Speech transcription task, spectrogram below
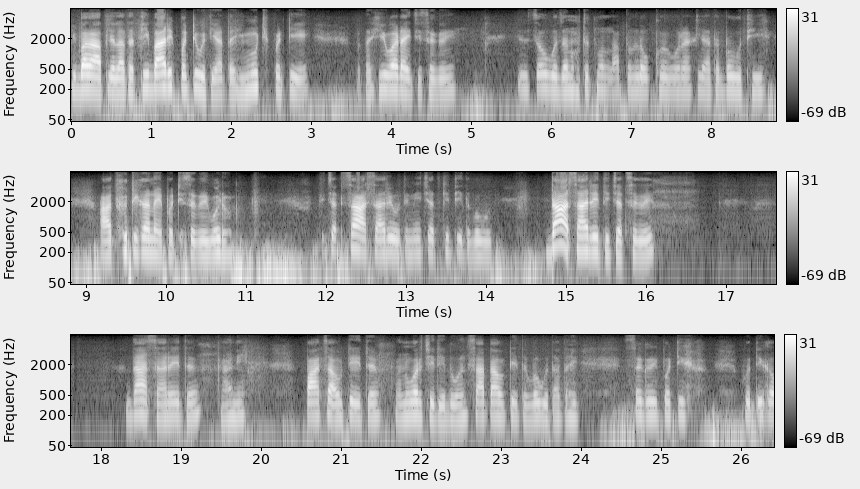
ही बघा आपल्याला आता ती बारीक पट्टी होती आता ही मोठी पट्टी आहे. आता ही वाढायची सगळी. हे वजन होतात म्हणून आपण लवकर ओळखली आता बघू ती आत होती का नाही पट्टी सगळी वडून तिच्यात सहा सारे होते आणि हिच्यात किती तर बघू. दहा सारे तिच्यात सगळे. दहा सारे येतं आणि पाच आवटे येतं आणि वरचे ते दोन सात आवटे येतं बघूत आता ही सगळी पट्टी होती का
